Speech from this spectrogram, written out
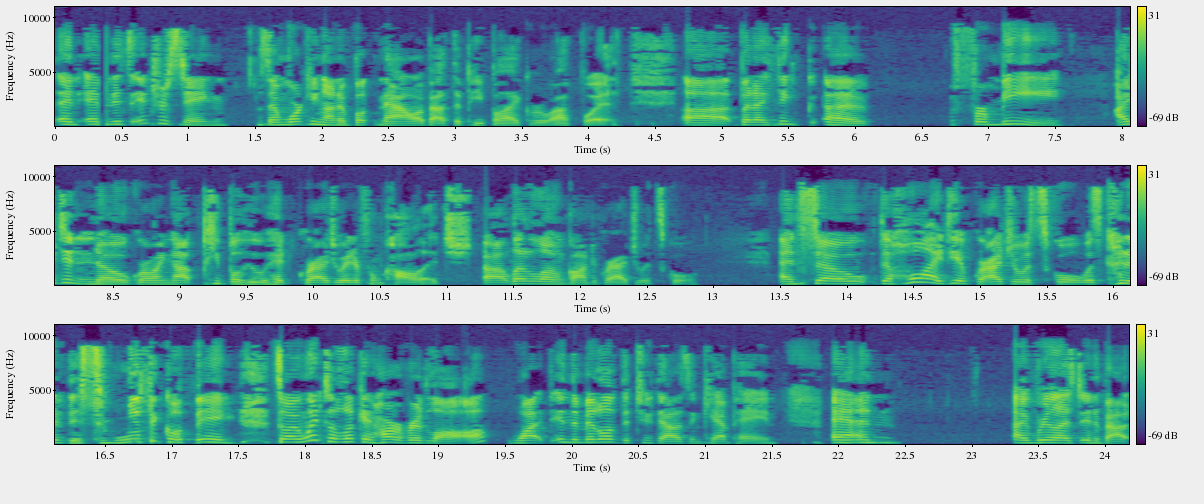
And, and it's interesting because I'm working on a book now about the people I grew up with. Uh, but I think, uh, for me, I didn't know growing up people who had graduated from college, uh, let alone gone to graduate school. And so the whole idea of graduate school was kind of this mythical thing. So I went to look at Harvard Law what, in the middle of the 2000 campaign and I realized in about,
